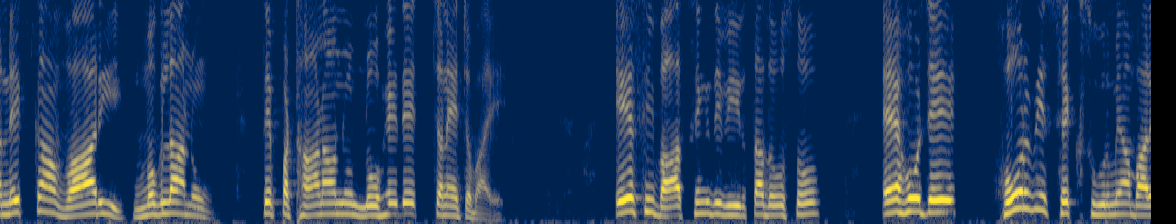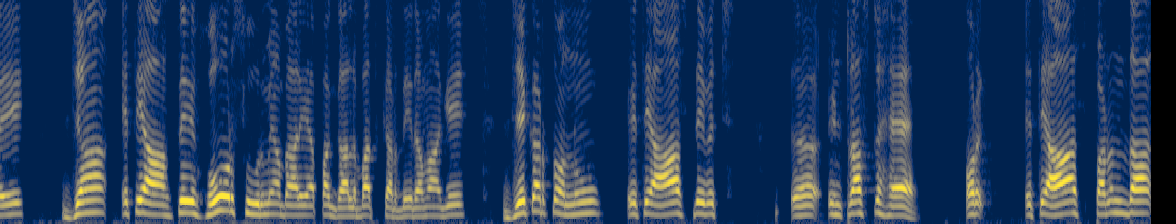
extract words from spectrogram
ਅਨੇਕਾਂ ਵਾਰੀ ਮੁਗਲਾਂ ਨੂੰ ਤੇ ਪਠਾਣਾ ਨੂੰ ਲੋਹੇ ਦੇ ਚਨੇ ਚਬਾਏ। ਇਹ ਸੀ ਬਾਦ ਸਿੰਘ ਦੀ ਵੀਰਤਾ ਦੋਸਤੋ। ਇਹੋ ਜੇ ਹੋਰ ਵੀ ਸਿੱਖ ਸੂਰਮਿਆਂ ਬਾਰੇ ਜਾਂ ਇਤਿਹਾਸ ਦੇ ਹੋਰ ਸੂਰਮਿਆਂ ਬਾਰੇ ਆਪਾਂ ਗੱਲਬਾਤ ਕਰਦੇ ਰਵਾਂਗੇ। ਜੇਕਰ ਤੁਹਾਨੂੰ ਇਤਿਹਾਸ ਦੇ ਵਿੱਚ ਇੰਟਰਸਟ ਹੈ ਔਰ ਇਤਿਹਾਸ ਪੜਨ ਦਾ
